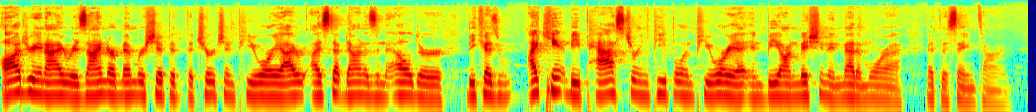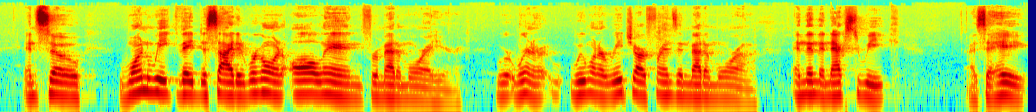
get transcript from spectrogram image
Audrey and I resigned our membership at the church in Peoria. I, I, stepped down as an elder because I can't be pastoring people in Peoria and be on mission in Metamora at the same time. And so one week they decided we're going all in for Metamora here. We're, we're gonna, we want to reach our friends in Metamora. And then the next week, I say, hey,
